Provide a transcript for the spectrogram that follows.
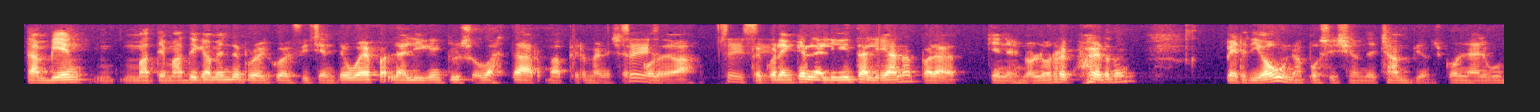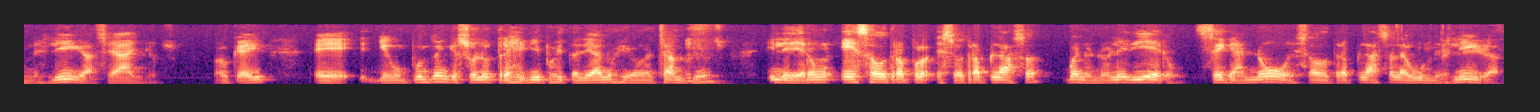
también matemáticamente por el coeficiente UEFA, la liga incluso va a estar, va a permanecer por debajo. Recuerden que la liga italiana, para quienes no lo recuerdan, perdió una posición de Champions con la Bundesliga hace años. ¿ok? Eh, llegó un punto en que solo tres equipos italianos iban a Champions y le dieron esa otra, esa otra plaza. Bueno, no le dieron, se ganó esa otra plaza la Bundesliga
